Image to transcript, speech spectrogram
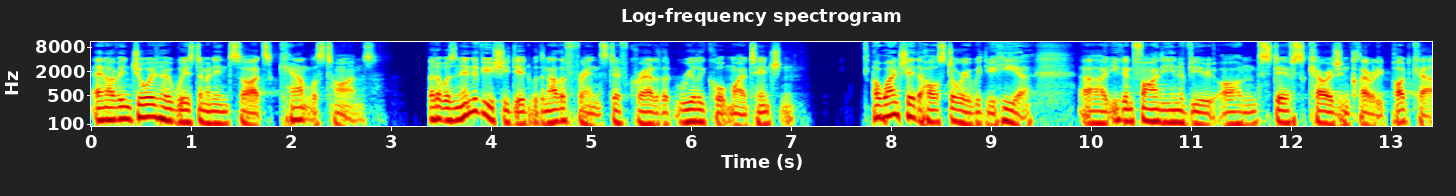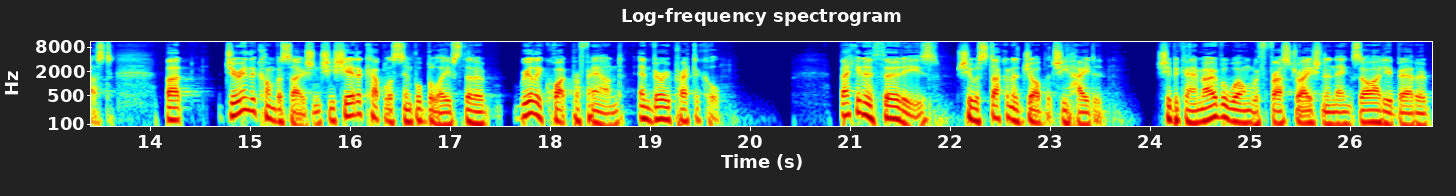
and I've enjoyed her wisdom and insights countless times. But it was an interview she did with another friend, Steph Crowder, that really caught my attention. I won't share the whole story with you here. Uh, you can find the interview on Steph's Courage and Clarity podcast. But during the conversation, she shared a couple of simple beliefs that are really quite profound and very practical. Back in her 30s, she was stuck in a job that she hated. She became overwhelmed with frustration and anxiety about her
